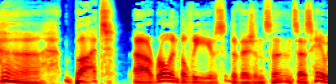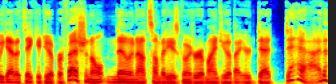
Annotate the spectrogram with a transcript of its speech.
but uh, Roland believes the visions and says, "Hey, we got to take you to a professional. No, not somebody who's going to remind you about your dead dad.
